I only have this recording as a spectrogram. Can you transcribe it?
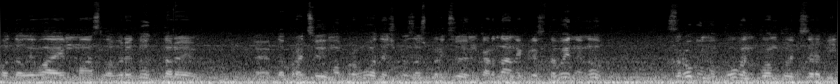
подаливаємо масло в редуктори, е, допрацюємо проводочку, зашприцюємо кардани, крестовини. Ну, зробимо повен комплекс робіт.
